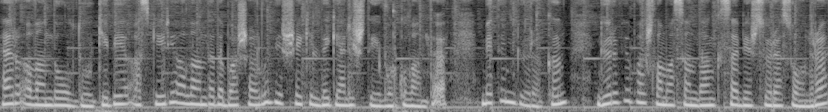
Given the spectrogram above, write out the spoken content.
her alanda olduğu gibi askeri alanda da başarılı bir şekilde geliştiği vurgulandı. Metin Gürak'ın görevi başlamasından kısa bir süre sonra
